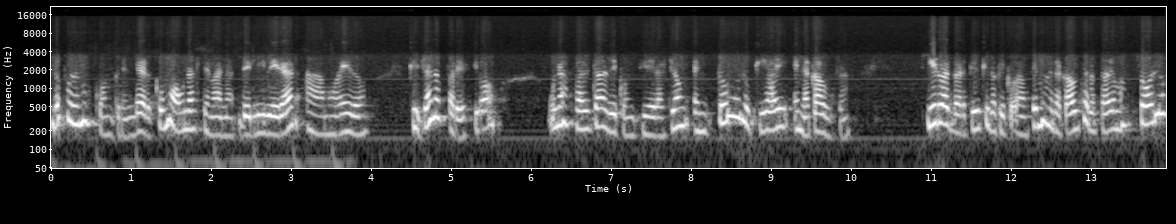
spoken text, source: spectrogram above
No podemos comprender cómo a una semana de liberar a Amoedo, que ya nos pareció una falta de consideración en todo lo que hay en la causa, Quiero advertir que lo que conocemos de la causa lo sabemos solo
